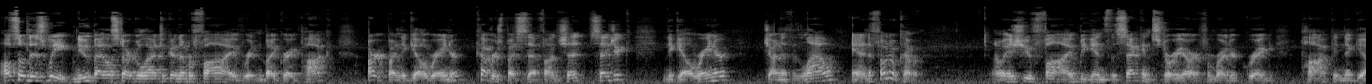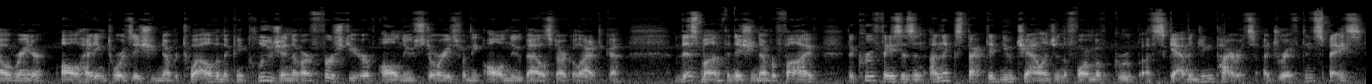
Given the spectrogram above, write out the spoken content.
Also this week, new Battlestar Galactica number 5, written by Greg Pak, art by Nigel Raynor, covers by Stefan Sejic, Nigel Raynor, Jonathan Lau, and a photo cover. Now, issue 5 begins the second story arc from writer Greg Pak and Nigel Raynor, all heading towards issue number 12 and the conclusion of our first year of all new stories from the all new Battlestar Galactica. This month, in issue number 5, the crew faces an unexpected new challenge in the form of a group of scavenging pirates adrift in space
